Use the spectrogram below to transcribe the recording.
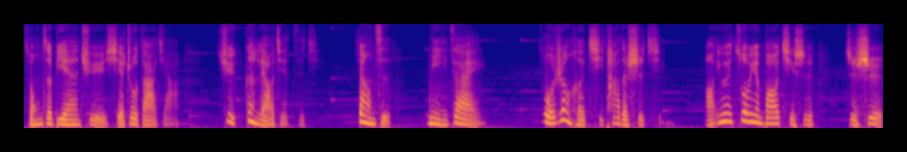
从这边去协助大家去更了解自己。这样子，你在做任何其他的事情啊，因为做面包其实只是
